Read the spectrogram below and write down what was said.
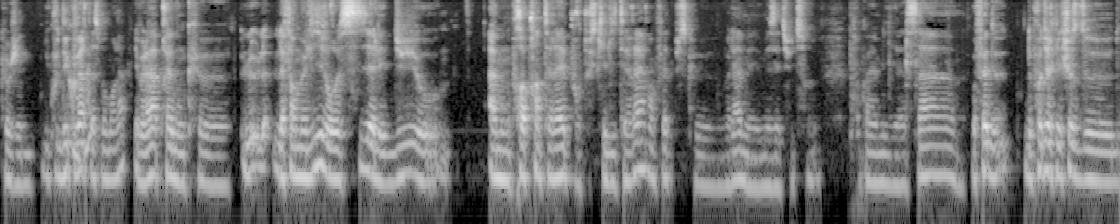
que j'ai du coup découverte Mhm. à ce moment-là. Et voilà, après donc euh, le- la forme livre aussi, elle est due au, à mon propre intérêt pour tout ce qui est littéraire en fait, puisque voilà mes, mes études sont- quand même lié à ça, au fait de, de produire quelque chose de, de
